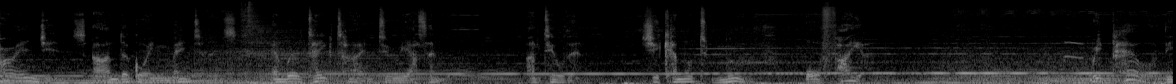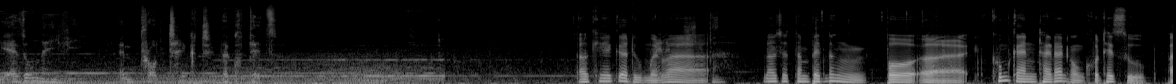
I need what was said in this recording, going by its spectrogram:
Her engines are undergoing maintenance and will take time to reassemble. Until then, she cannot move or fire. Repel the Ezo Navy and protect the Kotetsu. โอเคก็ดูเหมือนว่าเราจะจำเป็นต้องโปรเอ่อคุ้มกันทางด้านของโคเทสูไป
